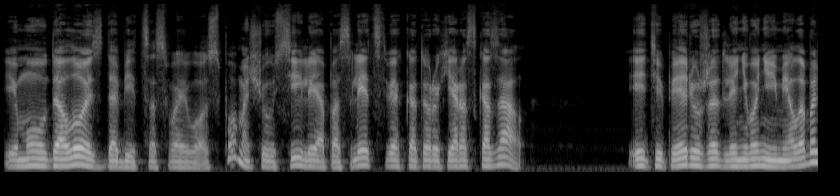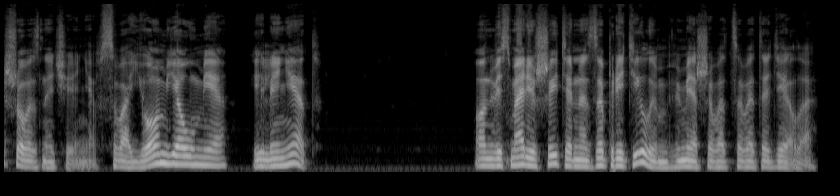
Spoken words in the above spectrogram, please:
Ему удалось добиться своего с помощью усилий, о последствиях которых я рассказал, и теперь уже для него не имело большого значения, в своем я уме или нет. Он весьма решительно запретил им вмешиваться в это дело,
